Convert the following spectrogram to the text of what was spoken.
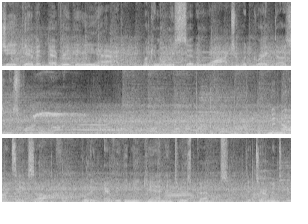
Gee gave it everything he had, but can only sit and watch what Greg does in his final run. Minnaar takes off, putting everything he can into his pedals, determined to do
